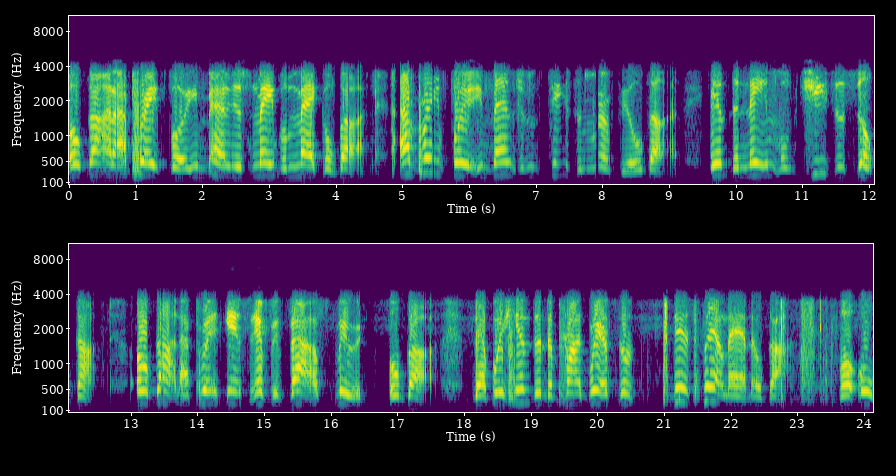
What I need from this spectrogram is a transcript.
Oh God, I pray for Evangelist Mabel Mack, oh God. I pray for Evangelist Tisa Murphy, oh God. In the name of Jesus, oh God. Oh God, I pray against every foul spirit, oh God, that will hinder the progress of this prayer land, oh God. For, oh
